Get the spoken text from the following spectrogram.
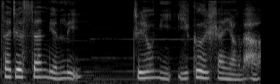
在这三年里，只有你一个赡养她。”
